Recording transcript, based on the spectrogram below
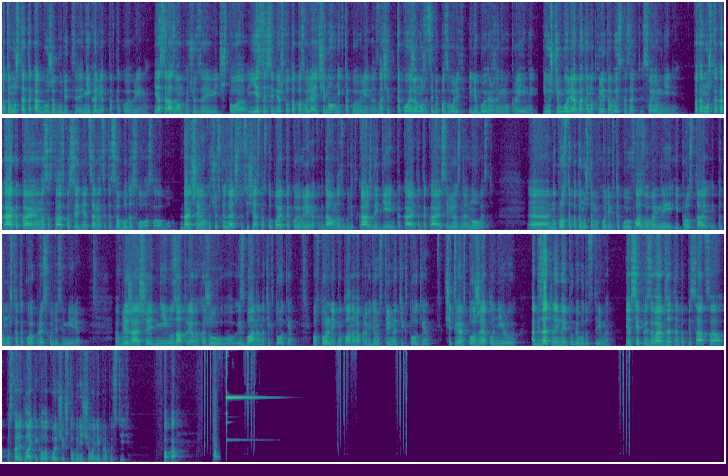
Потому что это как бы уже будет э, некорректно в такое время. Я сразу вам хочу заявить, что если себе что-то позволяет чиновник в такое время, значит такое же может себе позволить и любой гражданин Украины. И уж тем более об этом открыто высказать свое мнение. Потому что какая-какая, у нас осталась последняя ценность, это свобода слова, слава богу. Дальше я вам хочу сказать, что сейчас наступает такое время, когда у нас будет каждый день какая-то такая серьезная новость. Э, ну просто потому, что мы входим в такую фазу войны и просто потому, что такое происходит в мире. В ближайшие дни, ну завтра я выхожу из бана на ТикТоке, во вторник мы планово проведем стрим на ТикТоке, в четверг тоже я планирую, обязательно и на Ютубе будут стримы. Я всех призываю обязательно подписаться, поставить лайк и колокольчик, чтобы ничего не пропустить. Пока.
